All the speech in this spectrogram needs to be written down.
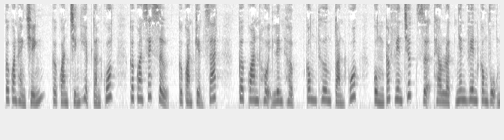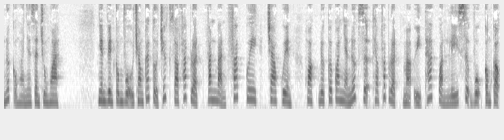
cơ quan hành chính, cơ quan chính hiệp toàn quốc, cơ quan xét xử, cơ quan kiểm sát, cơ quan hội liên hợp công thương toàn quốc cùng các viên chức dựa theo luật nhân viên công vụ nước Cộng hòa Nhân dân Trung Hoa. Nhân viên công vụ trong các tổ chức do pháp luật, văn bản pháp quy trao quyền hoặc được cơ quan nhà nước dựa theo pháp luật mà ủy thác quản lý sự vụ công cộng.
